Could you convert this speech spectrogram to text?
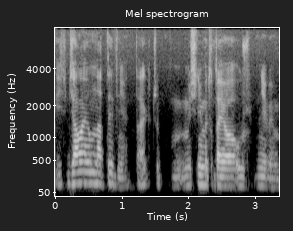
I działają natywnie, tak? Czy myślimy tutaj o, nie wiem,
